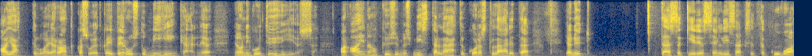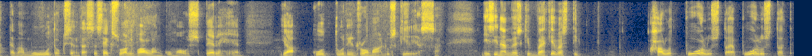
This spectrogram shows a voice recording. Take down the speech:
ajattelua ja ratkaisuja, jotka ei perustu mihinkään. Ne, ne on niin kuin tyhjiössä. Vaan aina on kysymys, mistä lähtökohdasta lähdetään. Ja nyt tässä kirjassa sen lisäksi, että kuvaat tämän muutoksen tässä seksuaalivallankumous perheen ja kulttuurin romahduskirjassa, niin sinä myöskin väkevästi haluat puolustaa ja puolustat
